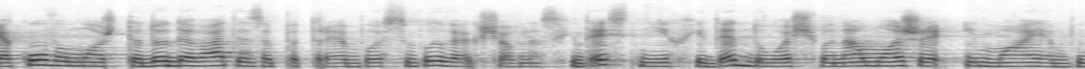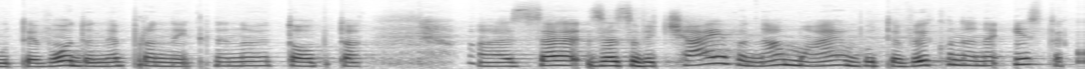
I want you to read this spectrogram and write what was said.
яку ви можете додавати за потребою, особливо якщо в нас йде сніг, йде дощ. Вона може і має бути водонепроникненою. Тобто е, за- зазвичай вона має бути виконана із такого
